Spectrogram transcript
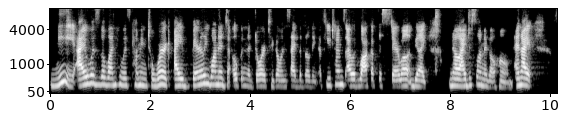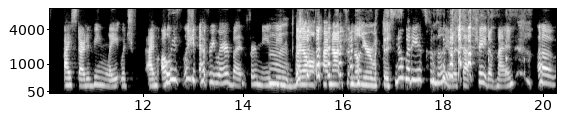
me. I was the one who was coming to work. I barely wanted to open the door to go inside the building. A few times I would walk up the stairwell and be like, "No, I just want to go home." And I I started being late, which I'm always late everywhere, but for me, mm, being I don't, I'm not familiar with this. Nobody is familiar with that trait of mine. Um,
